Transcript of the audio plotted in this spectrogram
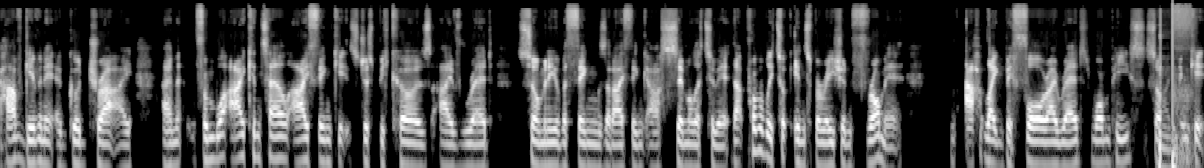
have given it a good try. And from what I can tell, I think it's just because I've read so many other things that I think are similar to it that probably took inspiration from it like before I read One Piece. So I Mm. think it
